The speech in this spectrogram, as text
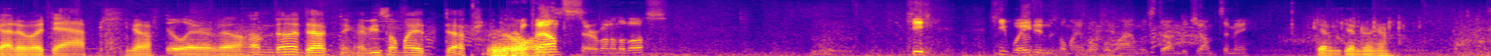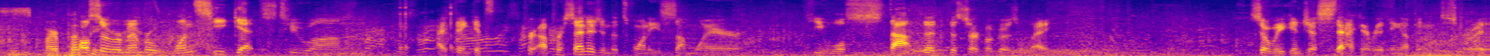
Gotta adapt. You gotta feel Aravail. I'm done adapting. I've used all my adaptation You're Brutal Otherwise- abilities. pounce. Everyone on the boss. He he waited until my mobile line was done to jump to me. Get him, get him, get him. Smart puppy. Also remember, once he gets to um, I think it's a percentage in the 20s somewhere, he will stop. The the circle goes away. So we can just stack everything up and destroy it.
